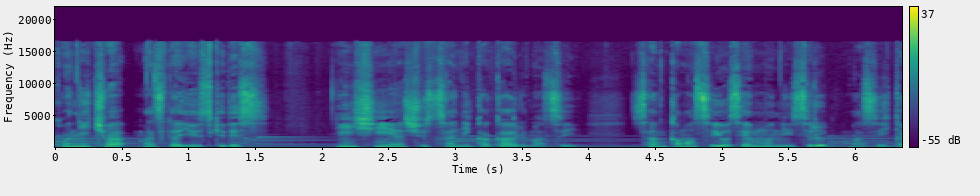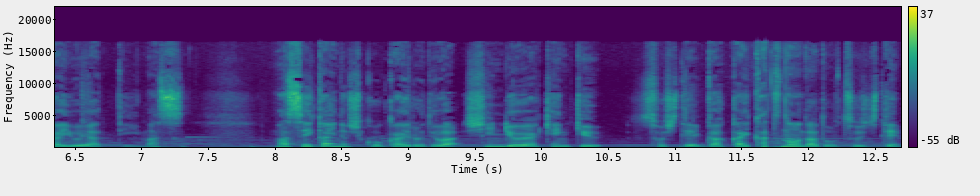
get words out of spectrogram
こんにちは松田祐介です。妊娠や出産に関わる麻酔酸化麻酔を専門にする麻酔会をやっています。麻酔科医の思考回路では診療や研究そして学会活動などを通じて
